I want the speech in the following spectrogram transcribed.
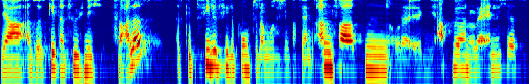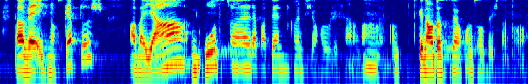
ja, also es geht natürlich nicht für alles. Es gibt viele, viele Punkte, da muss ich den Patienten anfassen oder irgendwie abhören oder ähnliches. Da wäre ich noch skeptisch. Aber ja, ein Großteil der Patienten könnte ich auch über die Ferne behandeln. Und genau das ist ja auch unsere Sicht darauf.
